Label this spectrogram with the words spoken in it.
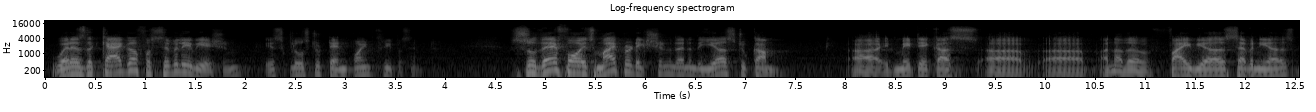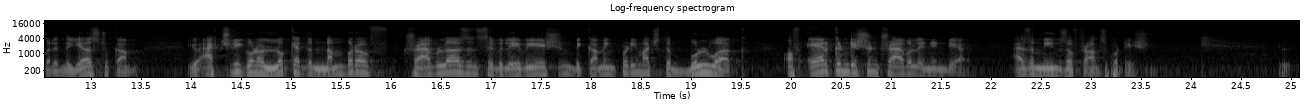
whereas the CAGR for civil aviation is close to 10.3%. So therefore, it's my prediction that in the years to come, uh, it may take us uh, uh, another five years, seven years, but in the years to come, you're actually going to look at the number of travelers in civil aviation becoming pretty much the bulwark of air-conditioned travel in India as a means of transportation.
